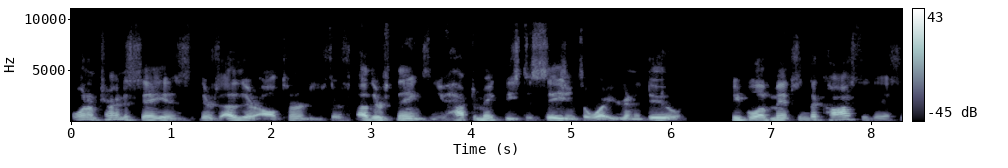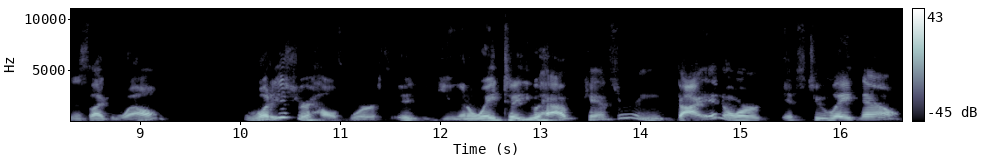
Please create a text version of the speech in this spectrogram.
what I'm trying to say is there's other alternatives, there's other things, and you have to make these decisions of what you're going to do. People have mentioned the cost of this, and it's like, well, what is your health worth? Are you going to wait till you have cancer and dying, or it's too late now?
